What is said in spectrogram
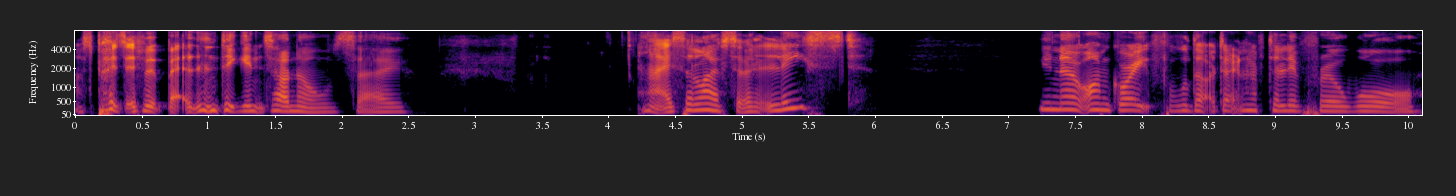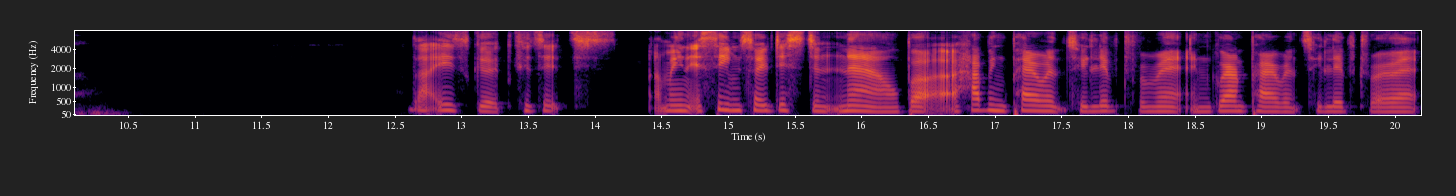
I suppose it's a bit better than digging tunnels, so that is the life. So at least, you know, I'm grateful that I don't have to live through a war. That is good because it's, I mean, it seems so distant now, but uh, having parents who lived through it and grandparents who lived through it,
